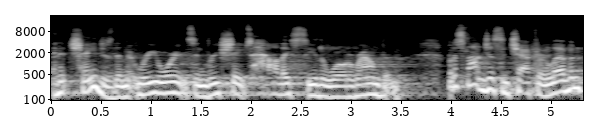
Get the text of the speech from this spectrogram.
And it changes them, it reorients and reshapes how they see the world around them. But it's not just in chapter 11.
